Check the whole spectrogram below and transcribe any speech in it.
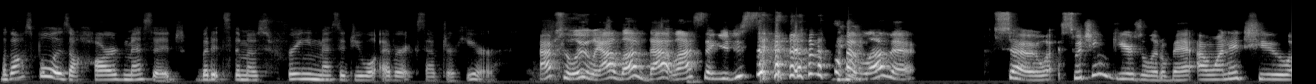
the gospel is a hard message, but it's the most freeing message you will ever accept or hear. Absolutely. I love that last thing you just said. I love it. So, switching gears a little bit, I wanted to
